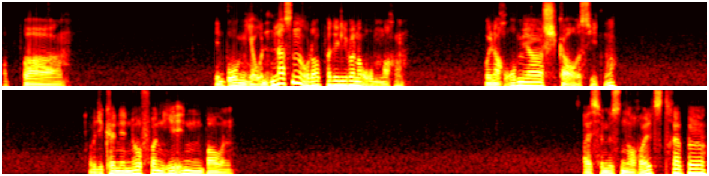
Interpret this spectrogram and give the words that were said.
ob wir den Bogen hier unten lassen oder ob wir den lieber nach oben machen. Wohl nach oben ja schicker aussieht, ne? Aber die können den nur von hier innen bauen. Das heißt, wir müssen eine Holztreppe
